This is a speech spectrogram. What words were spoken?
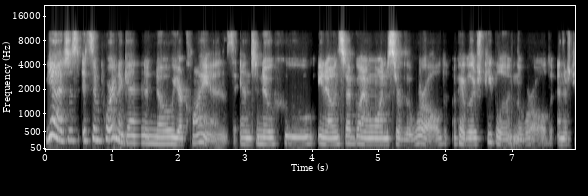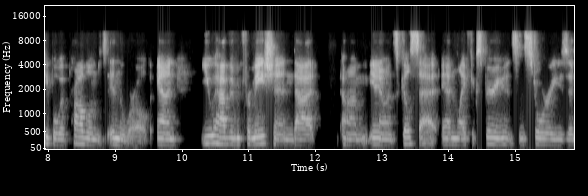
yeah it's just it's important again to know your clients and to know who you know instead of going i want to serve the world okay well there's people in the world and there's people with problems in the world and you have information that um, you know and skill set and life experience and stories and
